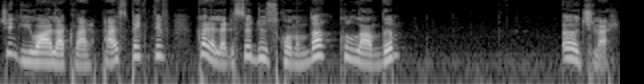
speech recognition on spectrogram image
Çünkü yuvarlaklar perspektif, kareler ise düz konumda kullandığım ölçüler.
